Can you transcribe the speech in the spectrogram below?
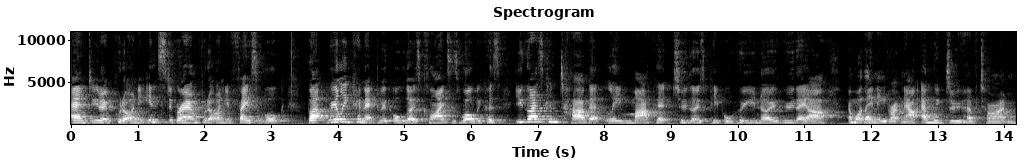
and you know put it on your Instagram, put it on your Facebook, but really connect with all those clients as well because you guys can targetly market to those people who you know who they are and what they need right now and we do have time.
